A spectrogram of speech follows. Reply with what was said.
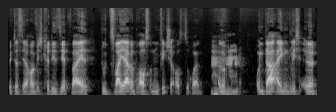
wird das ja häufig kritisiert, weil du zwei Jahre brauchst, um ein Feature auszuräumen. Also mhm. und da eigentlich äh,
